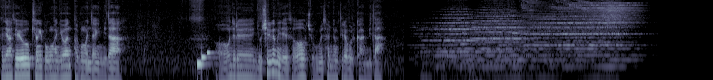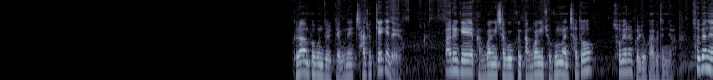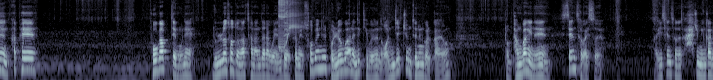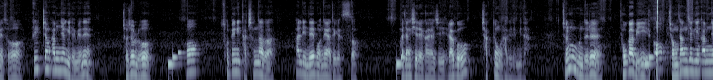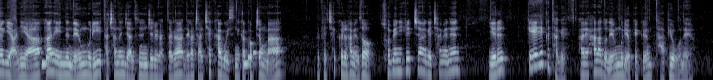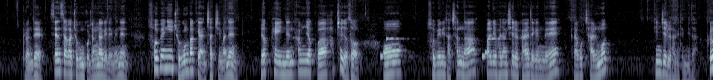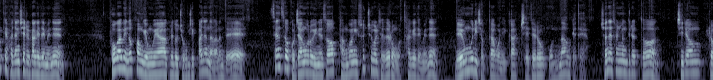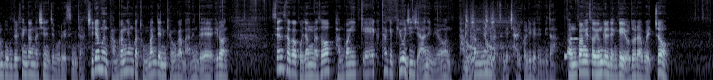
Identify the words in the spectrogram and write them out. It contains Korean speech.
안녕하세요. 경희보건한의원 박웅 원장입니다. 어, 오늘은 요실금에 대해서 조금을 설명드려 볼까 합니다. 그러한 부분들 때문에 자주 깨게 돼요. 빠르게 방광이 차고 그 방광이 조금만 차도 소변을 보려고 하거든요. 소변은 앞에 복압 때문에 눌러서도 나타난다라고 했는데 그러면 소변을 보려고 하는 느낌은 언제쯤 드는 걸까요? 그럼 방광에는 센서가 있어요. 아, 이 센서는 아주 민감해서 일정 압력이 되면은 저절로 어 소변이 다쳤나 봐 빨리 내보내야 되겠어 화장실에 가야지라고 작동을 하게 됩니다. 젊은 분들은 복압이 어 정상적인 압력이 아니야. 안에 있는 내용물이 다 찼는지 안 찼는지를 갖다가 내가 잘 체크하고 있으니까 걱정 마. 이렇게 체크를 하면서 소변이 일정하게 차면은 얘를 깨끗하게 안에 하나도 내용물이 없게끔 다 비워보내요. 그런데 센서가 조금 고장나게 되면은 소변이 조금밖에 안 찼지만은 옆에 있는 압력과 합쳐져서 어 소변이 다 찼나? 빨리 화장실을 가야 되겠네. 라고 잘못 인지를 하게 됩니다. 그렇게 화장실을 가게 되면은 복압이 높은 경우야 그래도 조금씩 빠져나가는데 센서 고장으로 인해서 방광이 수축을 제대로 못하게 되면은 내용물이 적다 보니까 제대로 못 나오게 돼요. 전에 설명드렸던 지렴 이런 부분들 생각나시는지 모르겠습니다. 지렴은 방광염과 동반되는 경우가 많은데 이런 센서가 고장나서 방광이 깨끗하게 비워지지 않으면 방광염 같은 게 잘 걸리게 됩니다. 방광에서 연결된 게 요도라고 했죠.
